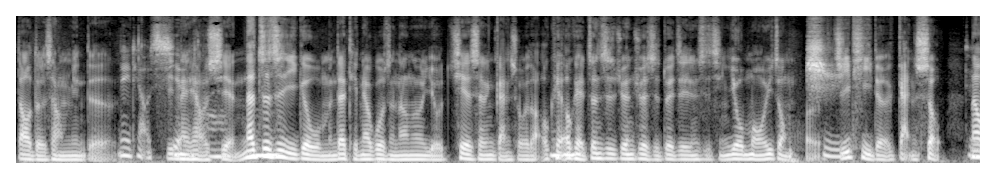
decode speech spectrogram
道德上面的那条线。那条线，那这是一个我们在填调过程当中有切身感受到。OK OK，郑智娟确实对这件事情有某一种集体的感受。那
